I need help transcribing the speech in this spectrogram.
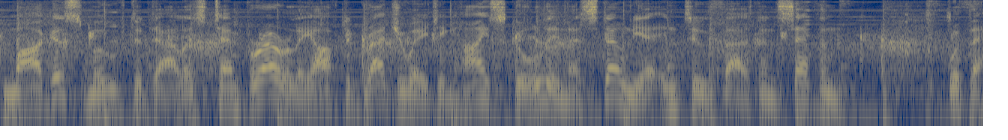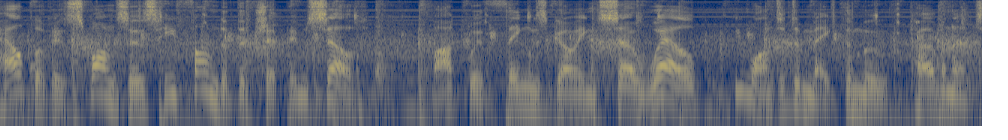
Margus moved to Dallas temporarily after graduating high school in Estonia in 2007. With the help of his sponsors, he funded the trip himself. But with things going so well, he wanted to make the move permanent.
